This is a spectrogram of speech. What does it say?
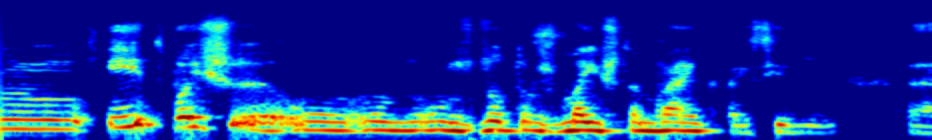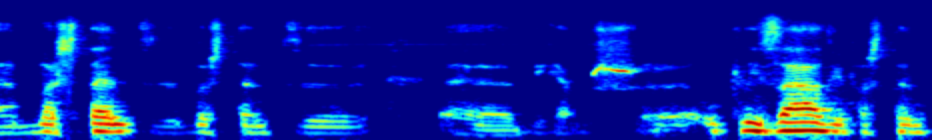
Um, e depois um, um, dos outros meios também que tem sido uh, bastante, bastante eh, digamos, eh, utilizado e bastante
